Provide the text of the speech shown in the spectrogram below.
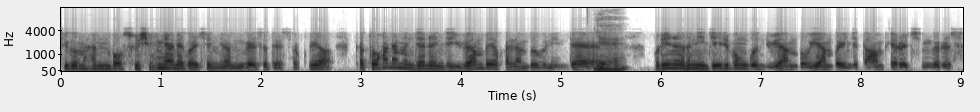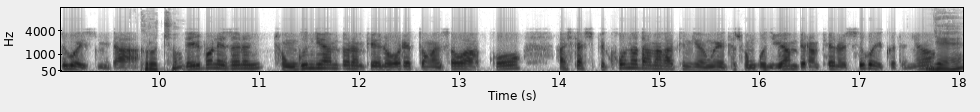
지금 한 뭐 수십 년에 걸친 연구에서 됐었고요. 그러니까 또 하나 문제는 이제 위안부에 관련 부분인데 예. 우리는 흔히 이제 일본군 위안부, 위안부에 이제 다운표를 증거를 쓰고 있습니다. 그렇죠. 근데 일본에서는 종군 위안부라는 표현을 오랫동안 써왔고 아시다시피 코노다마 같은 경우에도 종군 위안부라는 표현을 쓰고 있거든요. 예.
